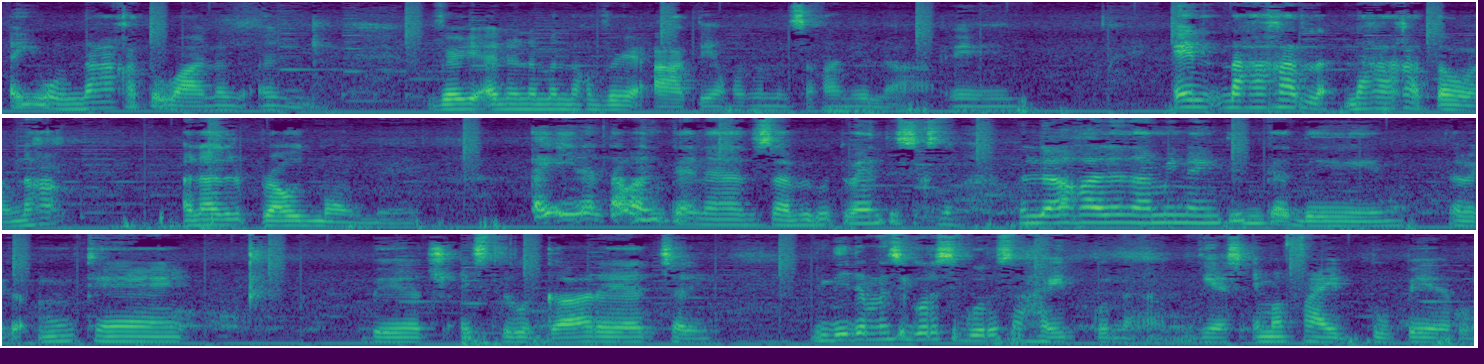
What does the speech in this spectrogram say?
ayun, nakakatuwa. Nag, ano, very, ano naman ako, very ate ako naman sa kanila. And, and nakaka, nakakatawa. Naka, another proud moment. Ay, ilang taon ka na? Sabi ko, 26 na. Wala, akala namin 19 ka din. Sabi ko, okay. Bitch, I still got it. Sorry. Hindi naman siguro siguro sa height ko na. Yes, I'm a 5'2", pero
